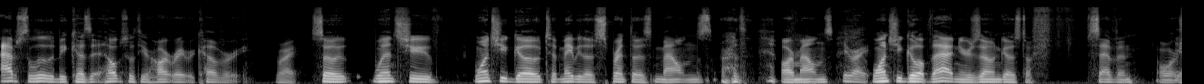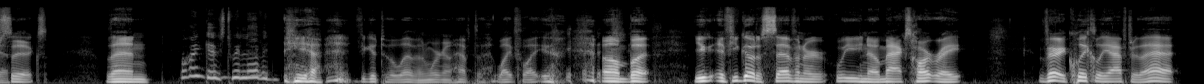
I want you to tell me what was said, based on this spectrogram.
absolutely, because it helps with your heart rate recovery. Right. So once you've once you go to maybe those sprint those mountains or our mountains, You're right. once you go up that and your zone goes to f- seven or Yeah. six, then Mine goes to eleven. yeah, if you get to eleven, we're gonna have to light flight you. um, but you if you go to seven or you know max heart rate, very quickly after that,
